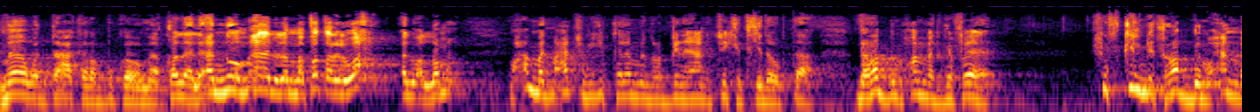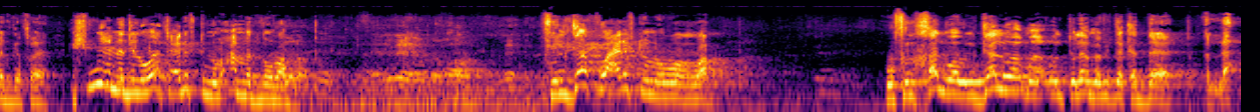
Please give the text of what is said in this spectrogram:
ما ودعك ربك وما قلى لأنهم قالوا لما فطر الوحي قالوا الله ما محمد ما عادش بيجيب كلام من ربنا يعني سكت كده وبتاع. ده رب محمد جفاه. شوف كلمة رب محمد جفاه. اشمعنى دلوقتي عرفت ان محمد له رب؟ في الجفوة عرفت إنه هو الرب. وفي الخلوة والجلوة ما قلت لا ما فيش ده كذاب. قال لا.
